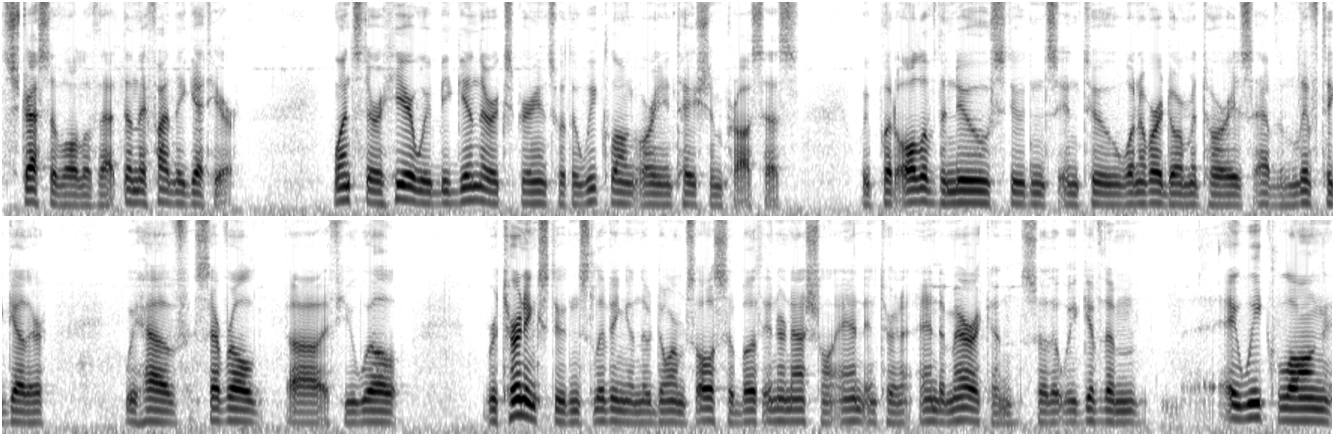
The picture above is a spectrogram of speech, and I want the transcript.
stress of all of that, then they finally get here. Once they're here, we begin their experience with a week-long orientation process. We put all of the new students into one of our dormitories, have them live together. We have several, uh, if you will, returning students living in the dorms also, both international and, interna- and American, so that we give them a week-long,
